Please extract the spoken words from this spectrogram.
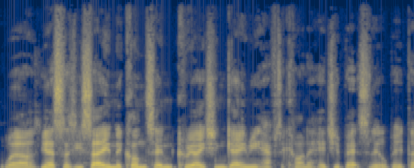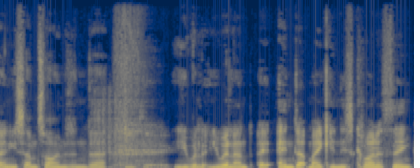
well, yes, as you say, in the content creation game, you have to kind of hedge your bets a little bit, don't you? Sometimes, and uh, You you will you will end up making this kind of thing.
